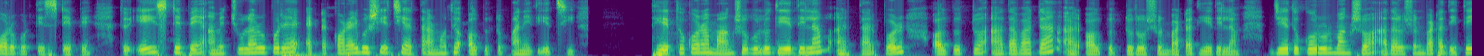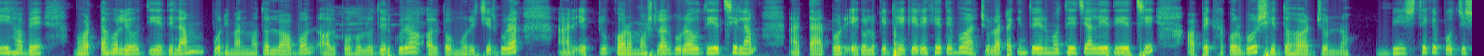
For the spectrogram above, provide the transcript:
পরবর্তী স্টেপে। তো এই স্টেপে আমি চুলার উপরে একটা কড়াই বসিয়েছি আর তার মধ্যে অল্প একটু পানি দিয়েছি। থেঁতো করা মাংসগুলো দিয়ে দিলাম আর তারপর অল্প একটু আদা বাটা আর অল্প একটু রসুন বাটা দিয়ে দিলাম। যেহেতু গরুর মাংস আদা রসুন বাটা দিতেই হবে, ভর্তা হলেও দিয়ে দিলাম পরিমাণ মতো লবণ, অল্প হলুদের গুঁড়া, অল্প মরিচের গুঁড়া আর একটু গরম মশলার গুঁড়াও দিয়েছিলাম। আর তারপর এগুলোকে ঢেকে রেখে দেবো আর চুলাটা কিন্তু এর মধ্যেই জ্বালিয়ে দিয়েছি। অপেক্ষা করব সিদ্ধ হওয়ার জন্য। ২০ থেকে ২৫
